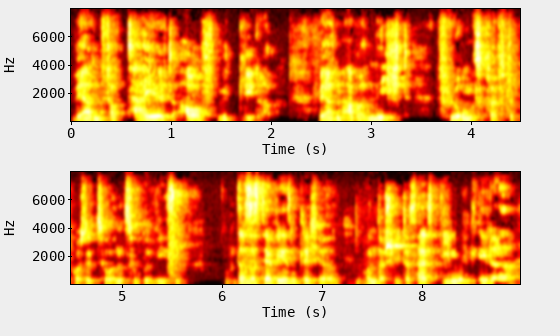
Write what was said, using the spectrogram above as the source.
werden verteilt auf Mitglieder, werden aber nicht Führungskräftepositionen zugewiesen. Und das ist der wesentliche Unterschied. Das heißt, die Mitglieder,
